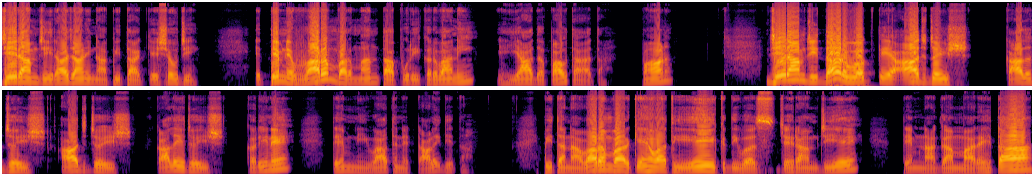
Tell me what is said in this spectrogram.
જયરામજી રાજાણીના પિતા કેશવજી એ તેમને વારંવાર માનતા પૂરી કરવાની યાદ અપાવતા હતા. પણ જેરામજી દર વખતે આજ જઈશ, કાલ જઈશ, આજ જઈશ, કાલે જઈશ કરીને તેમની વાતને ટાળી દેતા. પિતાના વારંવાર કહેવાથી એક દિવસ જયરામજીએ તેમના ગામમાં રહેતા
